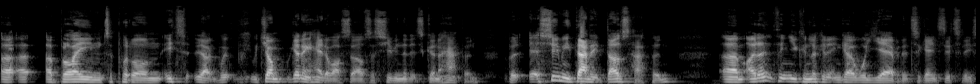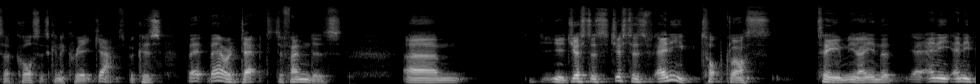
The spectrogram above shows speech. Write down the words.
a, a, blame to put on it. You know, we, we jump we're getting ahead of ourselves, assuming that it's going to happen. But assuming that it does happen, um, I don't think you can look at it and go, well, yeah, but it's against Italy, so of course it's going to create gaps because they're, they're adept defenders. Um, you know, just as just as any top class team, you know, in the any any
